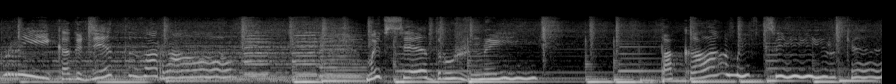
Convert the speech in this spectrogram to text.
Добры, как детвора, мы все дружны, пока мы в цирке.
